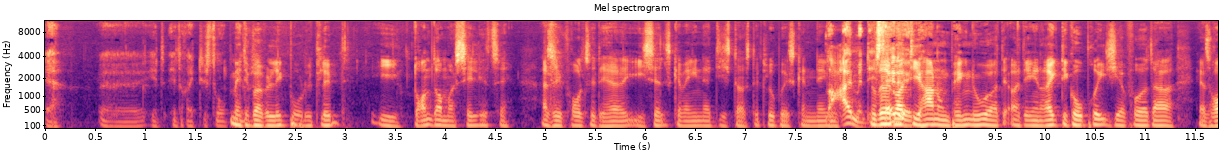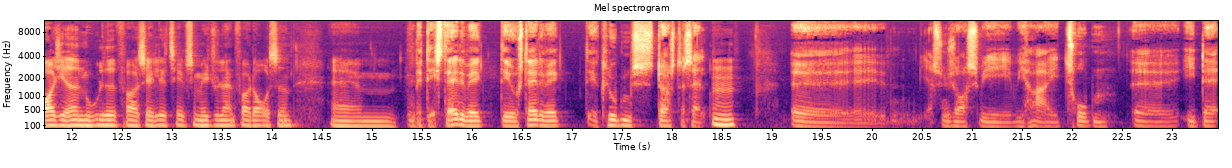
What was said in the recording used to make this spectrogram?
ja, øh, et, et rigtig stort Men det var vel ikke Bodø Glimt, I drømte om at sælge til? Altså i forhold til det her, I selv skal være en af de største klubber i Skandinavien. Nej, men det er ved jeg godt, de har nogle penge nu, og det, og det er en rigtig god pris, I har fået. Der, jeg tror også, I havde en mulighed for at sælge til FC Midtjylland for et år siden. Øhm. Men det er stadigvæk, det er jo stadigvæk det er klubbens største salg. Mm. Øh, jeg synes også, vi, vi har i truppen øh, i dag,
